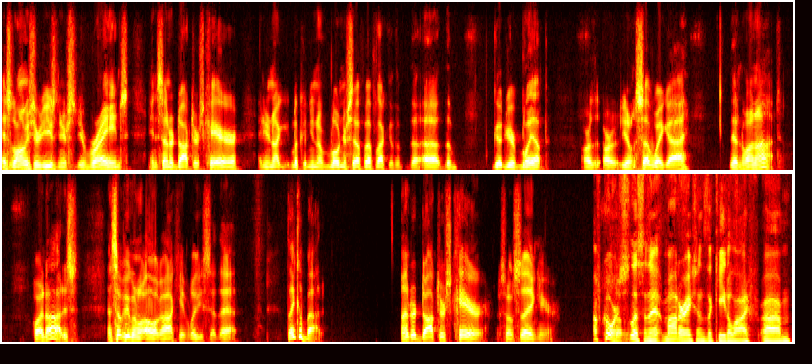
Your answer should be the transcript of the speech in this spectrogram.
as long as you're using your, your brains and it's under doctor's care and you're not looking, you know, blowing yourself up like the the, uh, the Goodyear blimp or the, or you know subway guy, then why not? Why not? It's and some people go, oh, I can't believe you said that. Think about it. Under doctor's care. That's what I'm saying here. Of course. So, listen, moderation is the key to life. Um,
